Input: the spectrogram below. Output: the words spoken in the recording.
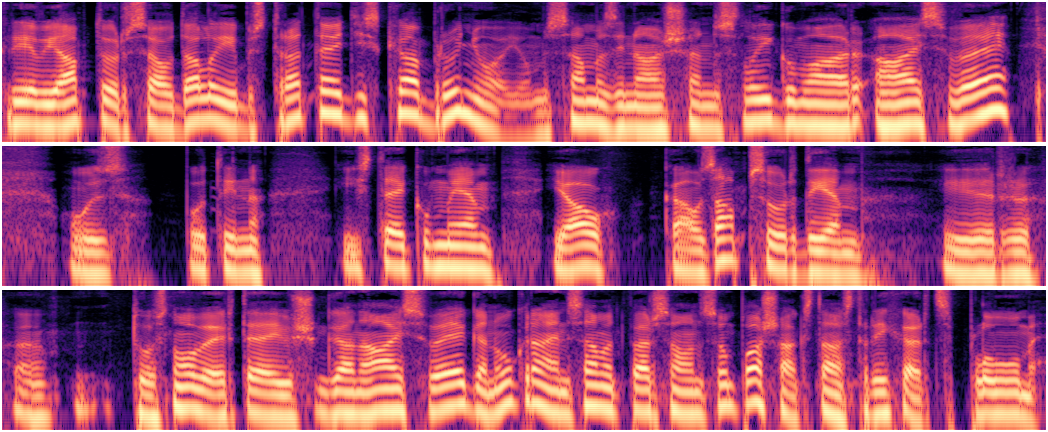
Krievija aptur savu dalību strateģiskā bruņojuma samazināšanas līgumā ar ASV uz Putina izteikumiem jau kā uz absurdiem ir tos novērtējuši gan ASV, gan Ukrainas amatpersonas un plašāk stāsta Rihards Plūme.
